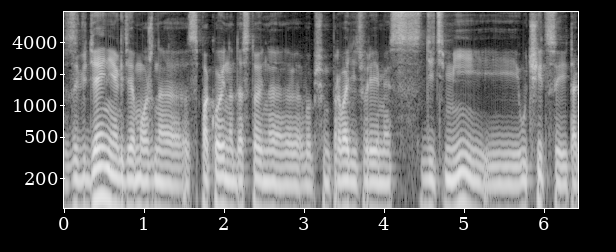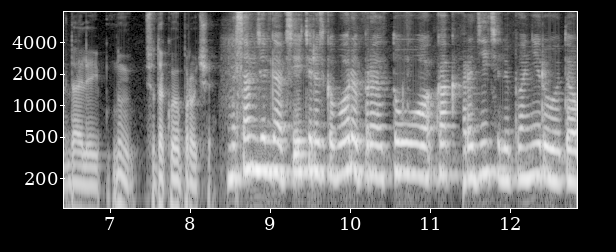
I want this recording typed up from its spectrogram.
заведения, где можно спокойно, достойно, в общем, проводить время с детьми и учиться и так далее, ну, все такое прочее. На самом деле, да, все эти разговоры про то, как родители планируют э,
